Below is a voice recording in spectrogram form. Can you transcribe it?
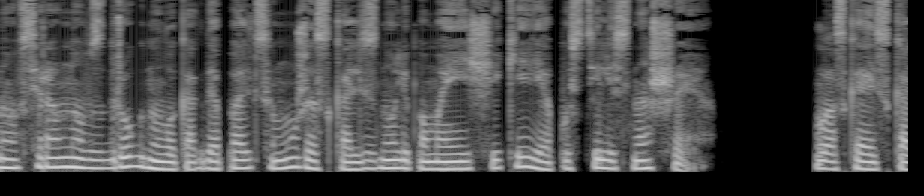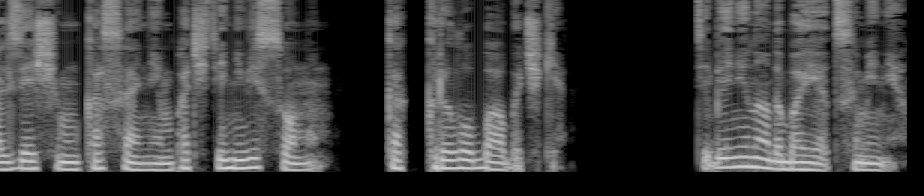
но все равно вздрогнула, когда пальцы мужа скользнули по моей щеке и опустились на шею, ласкаясь скользящим касанием, почти невесомым, как крыло бабочки. «Тебе не надо бояться меня»,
